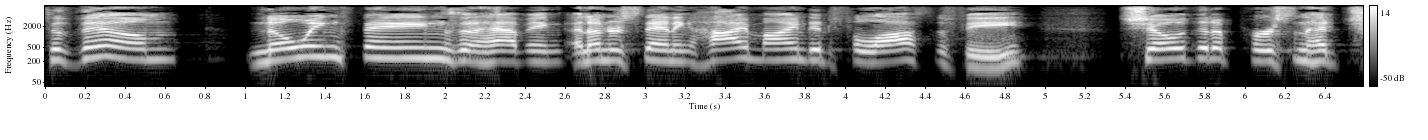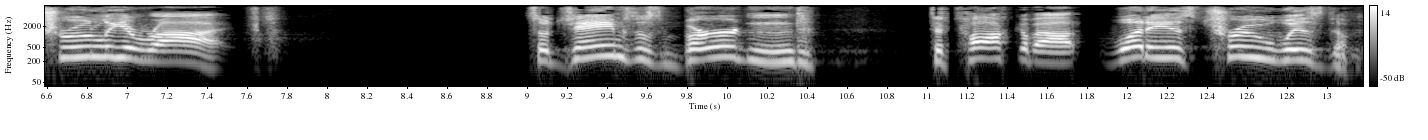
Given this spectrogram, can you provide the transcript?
To them, knowing things and having an understanding high-minded philosophy showed that a person had truly arrived. So James was burdened to talk about what is true wisdom.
